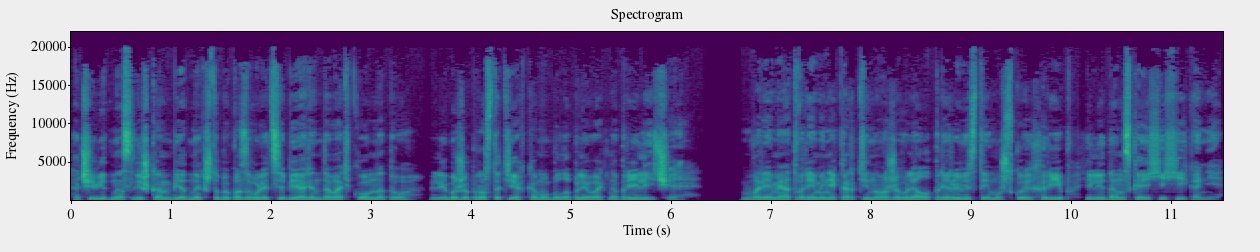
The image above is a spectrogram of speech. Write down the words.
очевидно слишком бедных, чтобы позволить себе арендовать комнату, либо же просто тех, кому было плевать на приличие. Время от времени картину оживлял прерывистый мужской хрип или дамское хихиканье.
